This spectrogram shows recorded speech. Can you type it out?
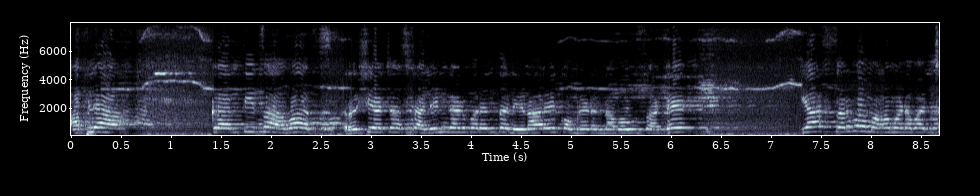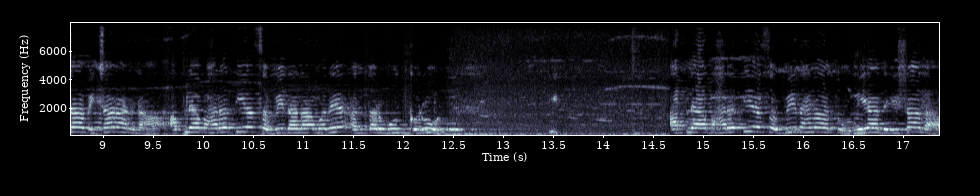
आपल्या क्रांतीचा आवाज रशियाच्या स्टालिनग्राडपर्यंत नेणारे कॉम्रेड अण्णाभाऊ साठे. या सर्व महामानवांच्या विचारांना आपल्या भारतीय संविधानामध्ये अंतर्भूत करून आपल्या भारतीय संविधानातून या देशाला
